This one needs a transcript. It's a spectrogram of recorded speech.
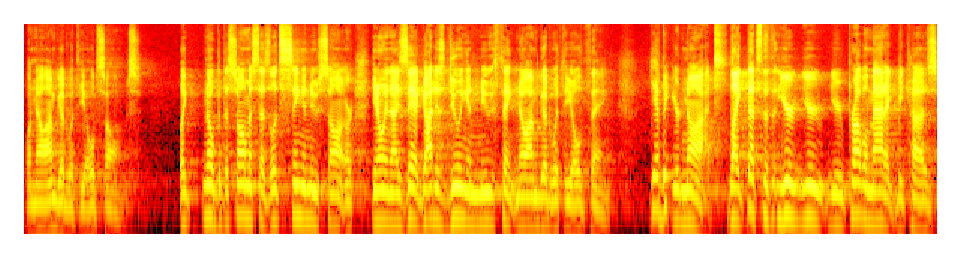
Well, no, I'm good with the old songs. Like, no, but the psalmist says, let's sing a new song. Or, you know, in Isaiah, God is doing a new thing. No, I'm good with the old thing. Yeah, but you're not. Like, that's the, you're, you're, you're problematic because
